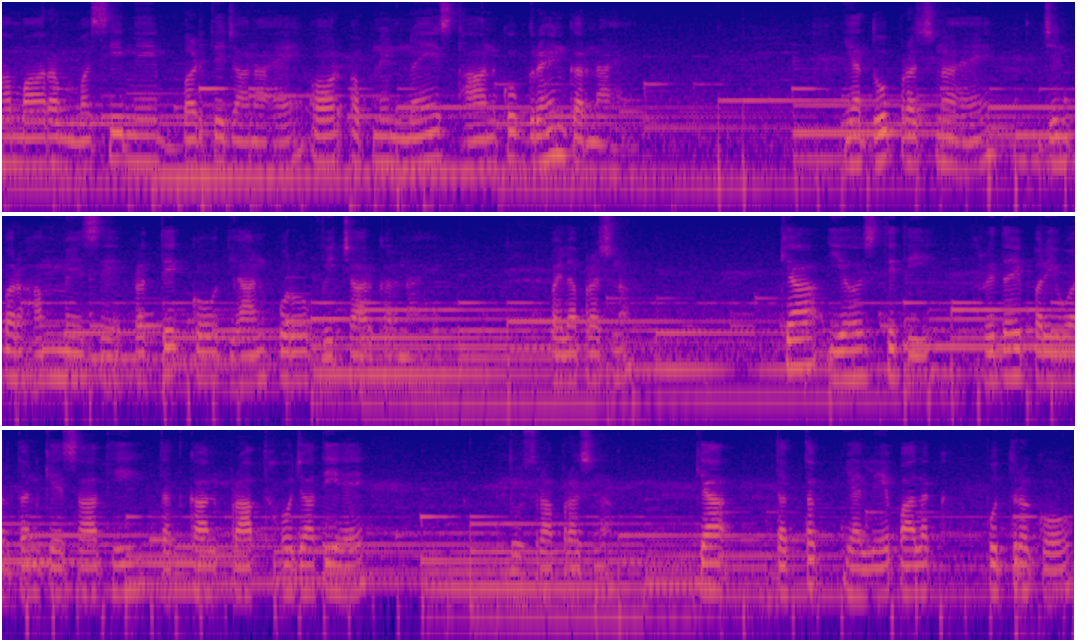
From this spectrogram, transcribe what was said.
हमारा मसीह में बढ़ते जाना है और अपने नए स्थान को ग्रहण करना है। यह दो प्रश्न हैं, जिन पर हम में से प्रत्येक को ध्यानपूर्वक विचार करना है। पहला प्रश्न, क्या यह स्थिति हृदय परिवर्तन के साथ ही तत्काल प्राप्त हो जाती है? दूसरा प्रश्न, क्या दत्तक या लेपालक पुत्र को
